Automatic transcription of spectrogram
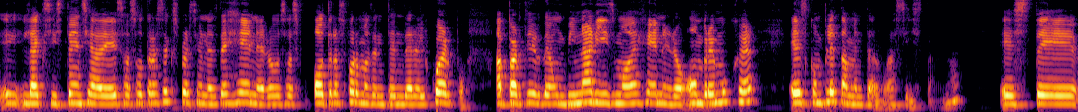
eh, la existencia de esas otras expresiones de género, esas otras formas de entender el cuerpo a partir de un binarismo de género hombre-mujer es completamente racista, ¿no? Este,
